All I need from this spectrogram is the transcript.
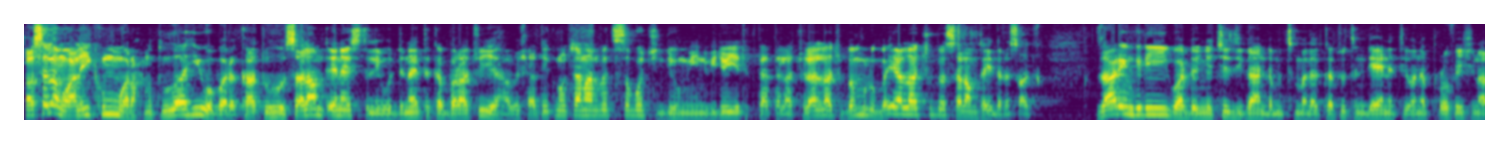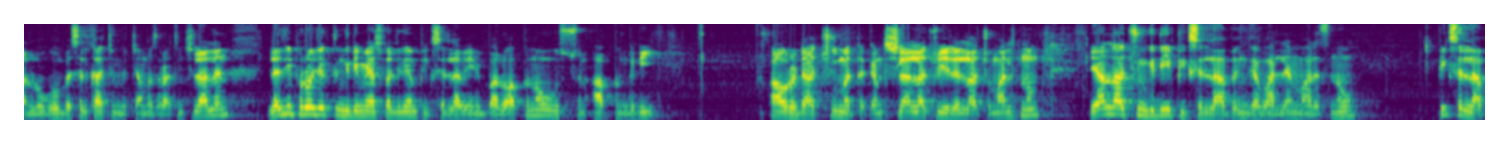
አሰላሙ አለይኩም ወራህመቱላሂ ወበረካቱሁ። ሰላም ጤና ይስጥልኝ ውድና የተከበራችሁ የሀበሻ ቴክኖ ቻናል ቤተሰቦች እንዲሁም ይህን ቪዲዮ እየተከታተላችሁ ላላችሁ በሙሉ በያላችሁበት ሰላምታ ይደረሳችሁ። ዛሬ እንግዲህ ጓደኞቼ እዚህ ጋር እንደምትመለከቱት እንዲህ አይነት የሆነ professional logo በስልካችን ብቻ መስራት እንችላለን። ለዚህ ፕሮጀክት እንግዲህ የሚያስፈልገን Pixel Lab የሚባለው app ነው። እሱን app እንግዲህ አውርዳችሁ መጠቀም ትችላላችሁ፣ የሌላችሁ ማለት ነው። ያላችሁ እንግዲህ Pixel Lab እንገባለን ማለት ነው። Pixel Lab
